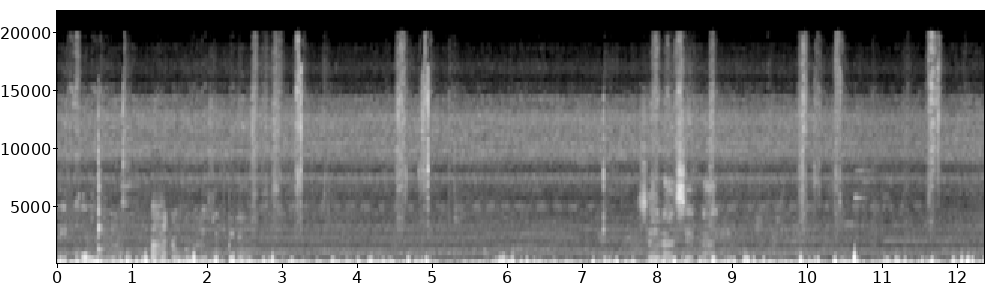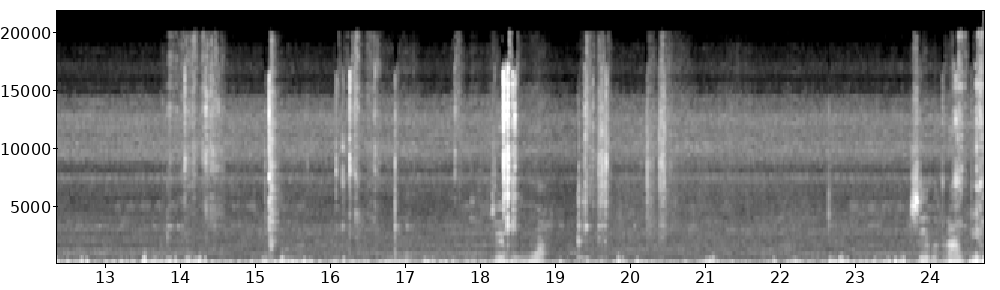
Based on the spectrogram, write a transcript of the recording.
มีด คมเลยอะปาดเอามือเลยสิพี่น้องใส่หลายแสกหลายพี่ใส่ผงนัวใส่แบบน้าเปียง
